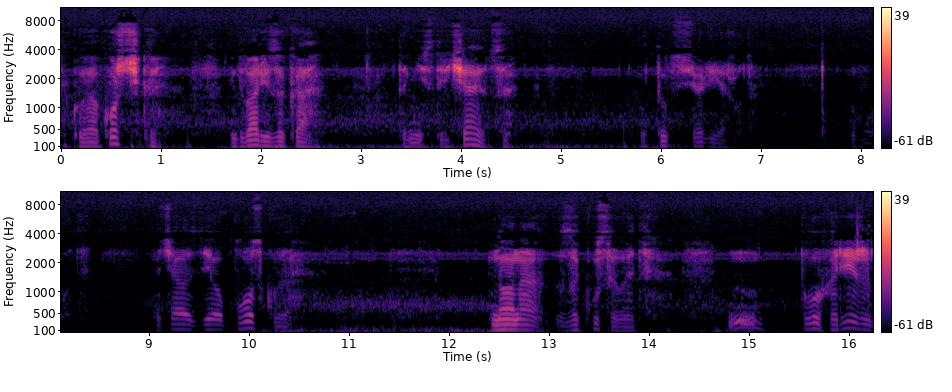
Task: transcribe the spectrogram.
такое окошечко и два резака. Вот они встречаются. Вот тут все режут. Вот. Сначала сделал плоскую, но она закусывает. Ну, плохо режет,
